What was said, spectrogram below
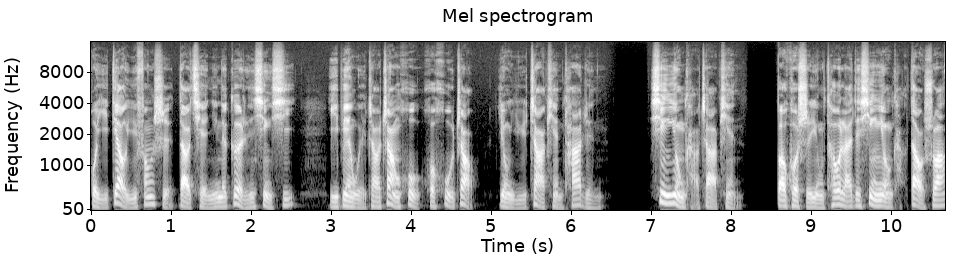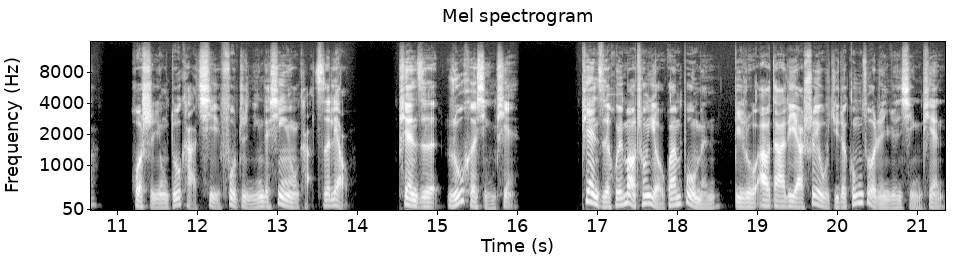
或以钓鱼方式盗窃您的个人信息，以便伪造账户或护照，用于诈骗他人。信用卡诈骗包括使用偷来的信用卡盗刷，或使用读卡器复制您的信用卡资料。骗子如何行骗？骗子会冒充有关部门，比如澳大利亚税务局的工作人员行骗。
